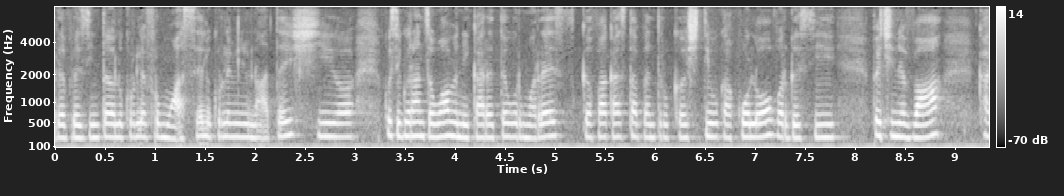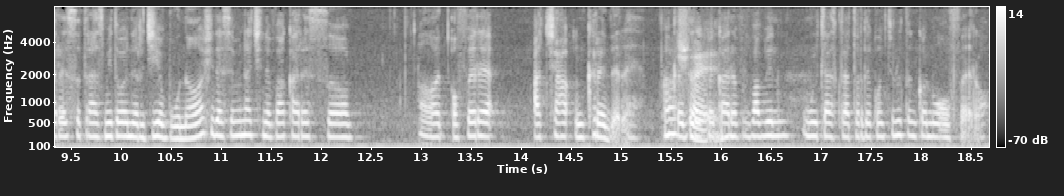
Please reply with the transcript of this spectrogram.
reprezintă lucrurile frumoase, lucrurile minunate și cu siguranță oamenii care te urmăresc că fac asta pentru că știu că acolo vor găsi pe cineva care să transmită o energie bună și de asemenea cineva care să ofere acea încredere. Așa încredere e. pe care probabil mulți alți creatori de conținut încă nu o oferă.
